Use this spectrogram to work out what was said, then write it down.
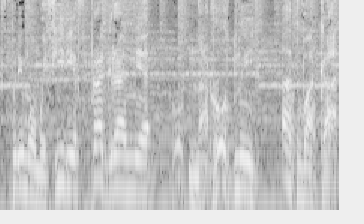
в прямом эфире в программе «Народный адвокат».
